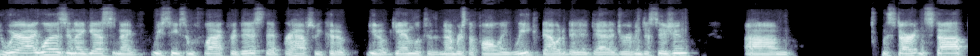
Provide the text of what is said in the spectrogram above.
where I was, and I guess, and I received some flack for this, that perhaps we could have you know again looked at the numbers the following week. That would have been a data-driven decision. Um, the start and stop.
